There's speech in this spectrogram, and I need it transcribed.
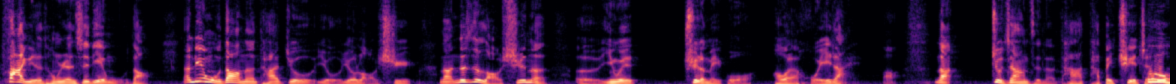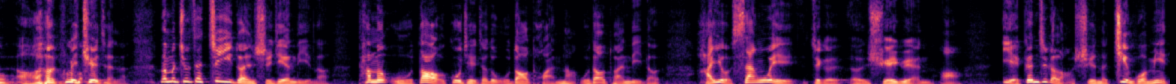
法语的同仁是练武道，那练武道呢，他就有有老师，那那这老师呢，呃，因为去了美国，后来回来啊，那。就这样子呢，他他被确诊了啊，被确诊了。那么就在这一段时间里呢，他们武道姑且叫做武道团呐、武道团里的还有三位这个呃学员啊，也跟这个老师呢见过面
